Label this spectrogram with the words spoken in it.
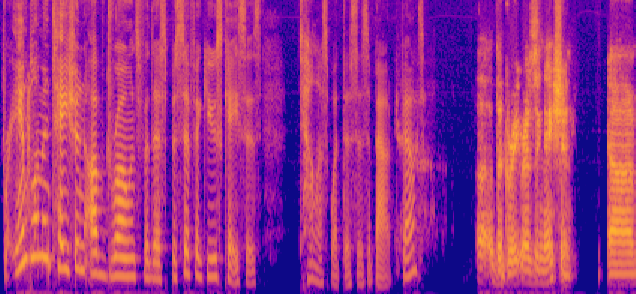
for implementation of drones for their specific use cases. Tell us what this is about, Pharns. Uh, the Great Resignation um,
